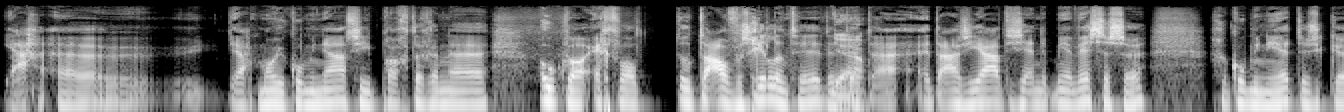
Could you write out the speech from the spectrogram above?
Ja, eh, ja mooie combinatie, prachtig. En ook wel echt wel totaal verschillend. Hè? Het, Ja. het, het Aziatische en het meer Westerse gecombineerd. Dus ik, eh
